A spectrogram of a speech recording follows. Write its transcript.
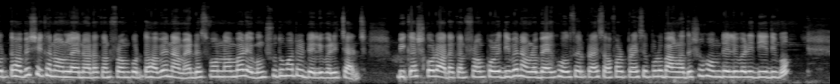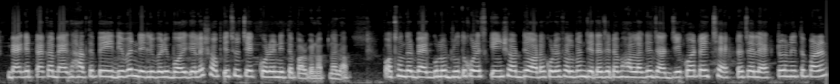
করতে হবে, সেখানে অনলাইন অর্ডার কনফার্ম করতে হবে, নাম অ্যাড্রেস ফোন নাম্বার এবং শুধুমাত্র ডেলিভারি চার্জ বিকাশ করে অর্ডার কনফার্ম করে দিবেন, আমরা ব্যাগ হোলসেল প্রাইস অফার প্রাইসে পুরো বাংলাদেশে হোম ডেলিভারি দিয়ে দিব। ব্যাগের টাকা ব্যাগ হাতে পেয়ে দেবেন ডেলিভারি বয় গেলে সব কিছু চেক করে নিতে পারবেন আপনারা। পছন্দের ব্যাগগুলো দ্রুত করে স্ক্রিনশট দিয়ে অর্ডার করে ফেলবেন, যেটা যেটা ভালো লাগে, যার যে কয়টা ইচ্ছে একটা চাইলে একটাও নিতে পারেন।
